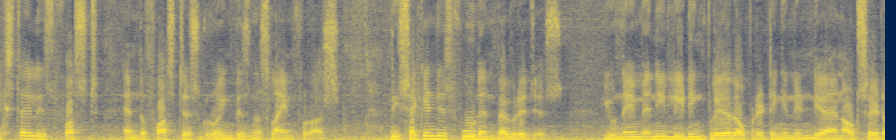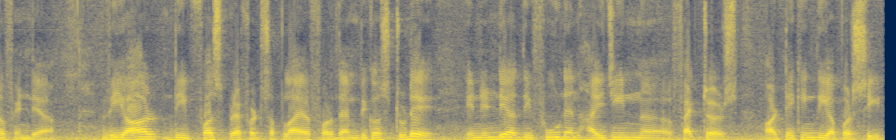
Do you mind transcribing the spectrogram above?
Textile is first and the fastest growing business line for us. The second is food and beverages. You name any leading player operating in India and outside of India. We are the first preferred supplier for them because today in India the food and hygiene uh, factors are taking the upper seat.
